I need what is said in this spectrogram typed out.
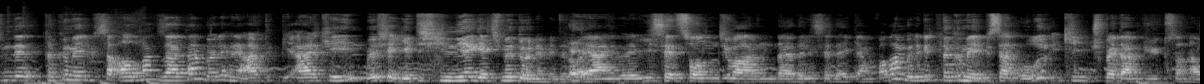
Şimdi takım elbise almak zaten böyle hani artık bir erkeğin böyle şey yetişkinliğe geçme dönemidir o. Evet. Yani böyle lise son civarında ya da lisedeyken falan böyle bir takım elbisen olur. 2-3 beden büyük sana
